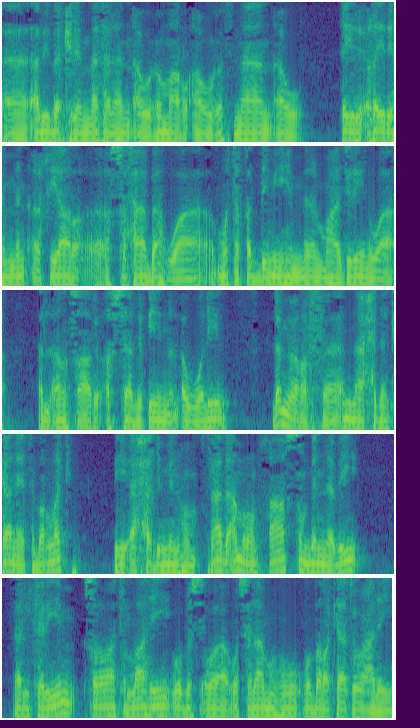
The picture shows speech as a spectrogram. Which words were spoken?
بأبي بكر مثلا أو عمر أو عثمان أو غير غيرهم من خيار الصحابة ومتقدميهم من المهاجرين والأنصار السابقين الأولين لم يعرف أن أحدا كان يتبرك بأحد منهم. فهذا أمر خاص بالنبي الكريم صلوات الله وسلامه وبركاته عليه.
